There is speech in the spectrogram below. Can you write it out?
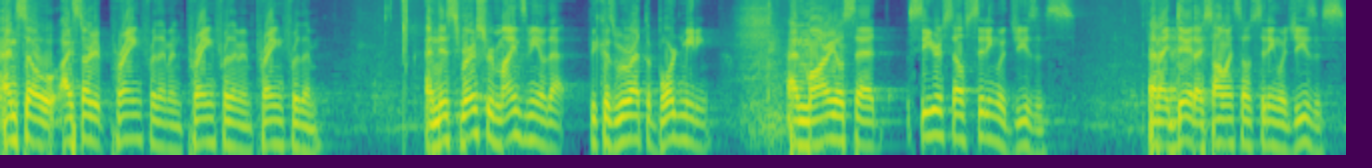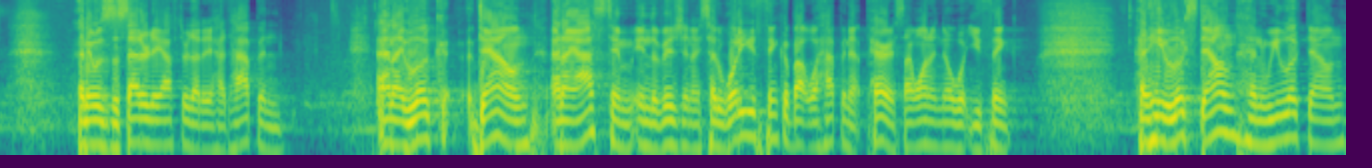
And so I started praying for them and praying for them and praying for them. And this verse reminds me of that because we were at the board meeting and Mario said, see yourself sitting with Jesus. And I did. I saw myself sitting with Jesus. And it was the Saturday after that it had happened. And I look down and I asked him in the vision, I said, What do you think about what happened at Paris? I want to know what you think. And he looks down and we look down.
